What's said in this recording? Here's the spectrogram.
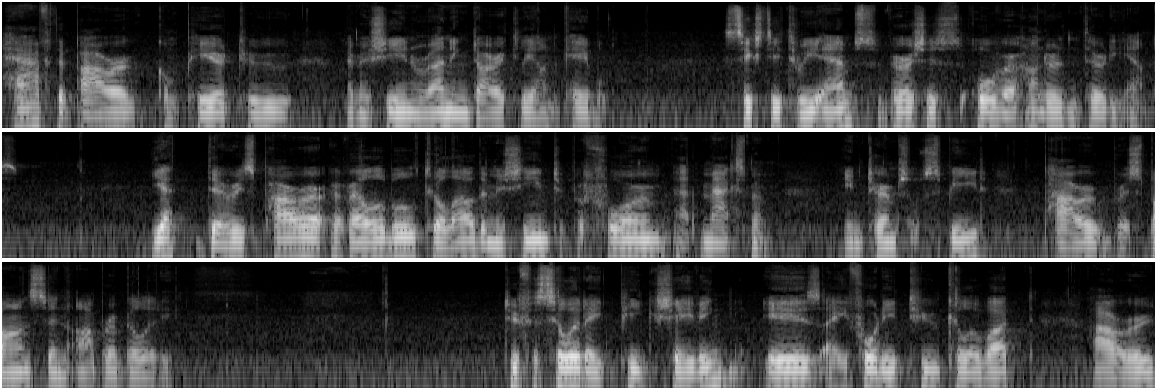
half the power compared to a machine running directly on cable, 63 amps versus over 130 amps. Yet there is power available to allow the machine to perform at maximum in terms of speed, power, response, and operability. To facilitate peak shaving is a 42 kilowatt hour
